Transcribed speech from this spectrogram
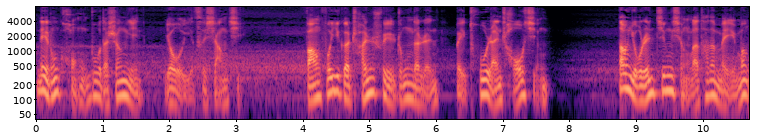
那种恐怖的声音又一次响起，仿佛一个沉睡中的人被突然吵醒。当有人惊醒了他的美梦。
